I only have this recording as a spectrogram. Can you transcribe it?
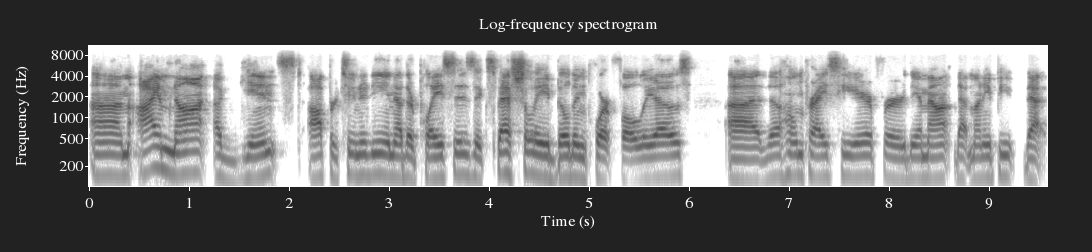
Um, I am not against opportunity in other places, especially building portfolios. Uh, the home price here for the amount that money pe- that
